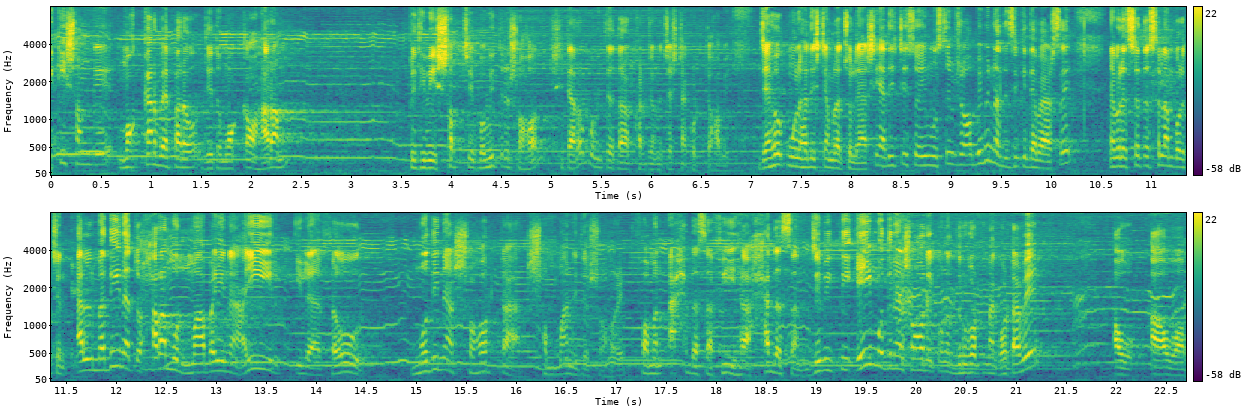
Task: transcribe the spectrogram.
একই সঙ্গে মক্কার ব্যাপারেও, যেহেতু মক্কাও হারাম, পৃথিবীর সবচেয়ে পবিত্র শহর, সেটারও পবিত্রতা রক্ষার জন্য চেষ্টা করতে হবে। যাই হোক, মূল হাদিসটি আমরা চলে আসি। হাদিসটি সহি মুসলিম সহ বিভিন্ন হাদিসের কিতাবে আসে। নবী সাল্লাম বলেছেন আল মাদিনা তো হারামুন মা বাইনা আইর ইলা সৌর মদিনার শহরটা সম্মানিত শহর। ফমান আহদাসা ফিহা হাদাসান। যে ব্যক্তি এই মদিনা শহরে কোনো দুর্ঘটনা ঘটাবে, আও আওয়া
